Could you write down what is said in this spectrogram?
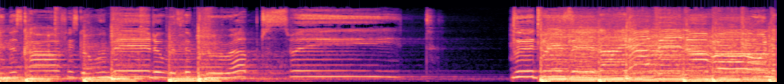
And this coffee's going bitter with a corrupt sweet. The twins they line up in a row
